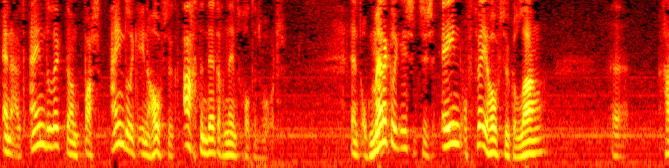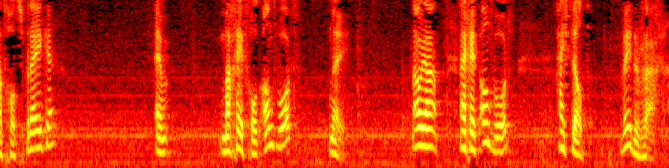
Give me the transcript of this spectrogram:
En uiteindelijk, dan pas eindelijk in hoofdstuk 38 neemt God het woord. En het opmerkelijk is, het is één of twee hoofdstukken lang. gaat God spreken. En, maar geeft God antwoord? Nee. Nou ja, hij geeft antwoord. Hij stelt wedervragen.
